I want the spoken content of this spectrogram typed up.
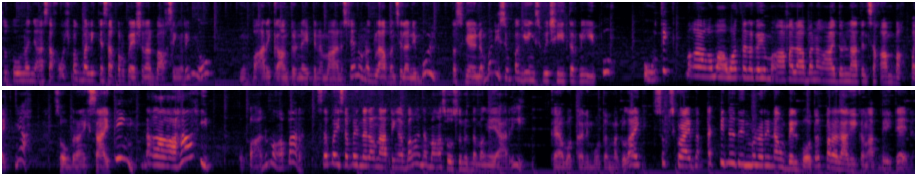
natutunan niya as a coach pagbalik niya sa professional boxing ring no? Yung pari counter na ipinamalas niya nung naglaban sila ni Bold. Tapos ngayon naman is yung pagiging switch hitter ni Ipo. Putik, makakawawa talaga yung makakalaban ng idol natin sa comeback fight niya. Sobrang exciting, nakaka-hype. O paano mga par, sabay-sabay na lang nating abangan ang mga susunod na mangyayari. Kaya huwag kalimutan mag-like, subscribe at pindutin mo na rin ang bell button para lagi kang updated.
